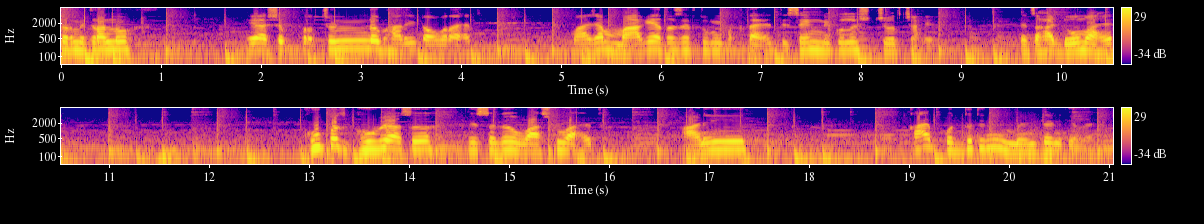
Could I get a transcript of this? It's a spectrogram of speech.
तर मित्रांनो हे असे प्रचंड भारी टॉवर आहेत. माझ्या मागे आता जर तुम्ही बघताय ते सेंट निकोलस चर्च आहे. त्याचा हा डोम आहे. खूपच भव्य असं हे सगळं वास्तू आहेत. आणि काय पद्धतीने मेंटेन केलं आहे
